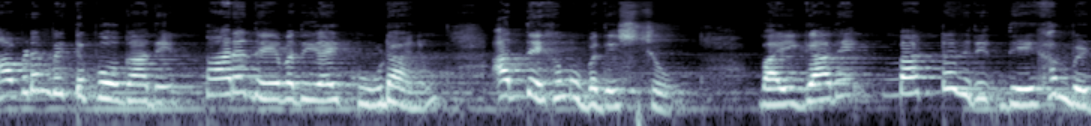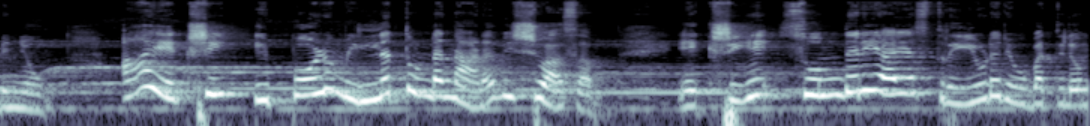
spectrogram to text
അവിടം വിട്ടു പോകാതെ പരദേവതയായി കൂടാനും അദ്ദേഹം ഉപദേശിച്ചു. വൈകാതെ ഭട്ടതിരി ദേഹം വെടിഞ്ഞു. ആ യക്ഷി ഇപ്പോഴും ഇല്ലത്തുണ്ടെന്നാണ് വിശ്വാസം. യക്ഷിയെ സുന്ദരിയായ സ്ത്രീയുടെ രൂപത്തിലും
